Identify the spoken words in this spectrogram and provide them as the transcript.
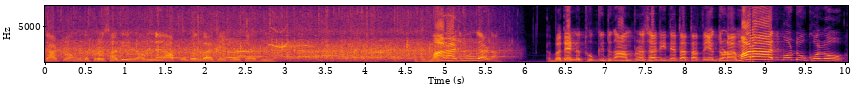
ચાટવા માંડ્યા, પ્રસાદી, અમને આપો ગંગાજી પ્રસાદી. મહારાજ મુંજાણા, તો બધાને થૂકી કે આમ પ્રસાદી દેતા હતા, તો એક જણા મહારાજ, મોઢું ખોલો.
